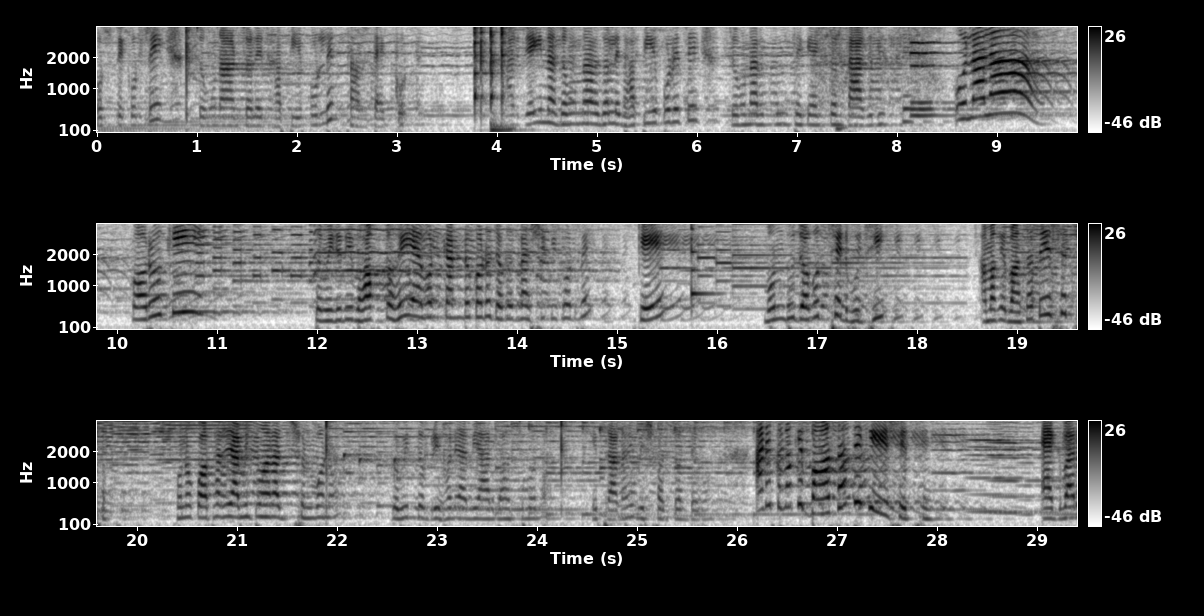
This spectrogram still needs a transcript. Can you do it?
করতে করতে যমুনার জলে ঝাঁপিয়ে পড়লেন, প্রাণ ত্যাগ করলেন। যেই না যমুনার জলে ঝাঁপিয়ে পড়েছে, যমুনার কুল থেকে একজন ডাক দিচ্ছে, ও লালা, করো কি? তুমি যদি ভক্ত হয়ে এমন কাণ্ড করো, জগৎবাসী কি করবে? কে? বন্ধু জগৎ শেঠ বুঝি, আমাকে বাঁচাতে এসেছ? কোনো কথা যে আমি তোমার আজ শুনব না। গোবিন্দ বৃহলে আমি আর বাঁচবো না। এই প্রাণ আমি বিসর্জন দেবো। আরে, তোমাকে বাঁচাতে কে এসেছে? একবার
